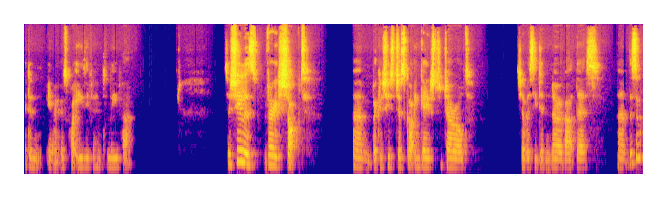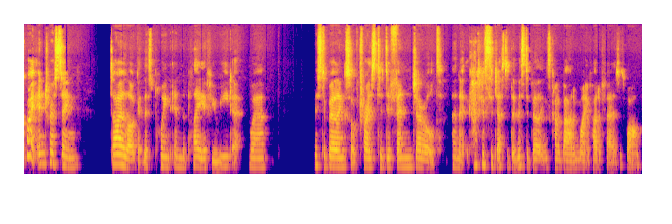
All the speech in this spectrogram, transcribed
it didn't, you know, it was quite easy for him to leave her. So Sheila's very shocked um, because she's just got engaged to Gerald. She obviously didn't know about this. Um, there's some quite interesting dialogue at this point in the play, if you read it, where Mr. Birling sort of tries to defend Gerald, and it kind of suggested that Mr. Birling's kind of bad and might have had affairs as well.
